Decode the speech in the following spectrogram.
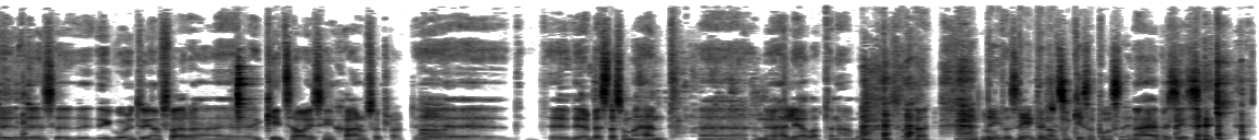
det, det går inte att jämföra. Eh, Kids har ju sin charm såklart. Det, Ja. det, det är det bästa som har hänt. Eh, Nu häller jag vatten här bara. Så. Det, är- det är säkert. inte någon som kissar på sig. Nej, precis.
